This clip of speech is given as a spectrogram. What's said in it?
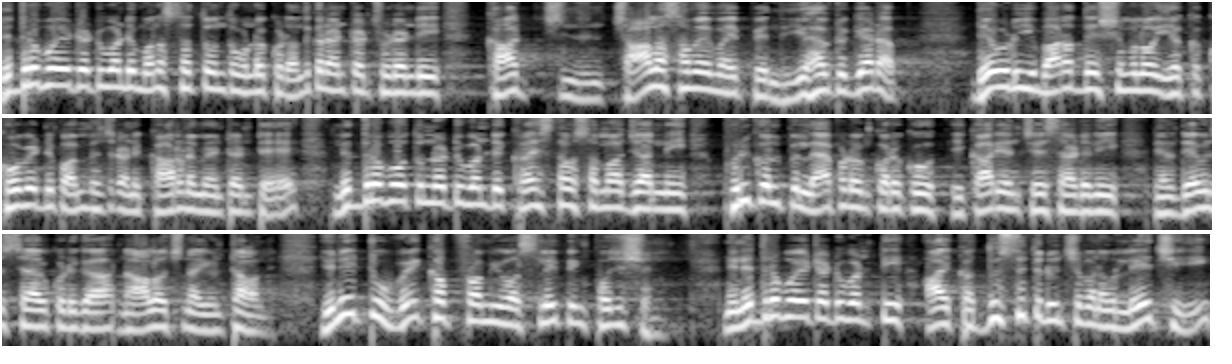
నిద్రపోయేటటువంటి మనస్తత్వంతో ఉండకూడదు. అందుకని అంటాడు చూడండి కా చాలా సమయం అయిపోయింది. You have to get up దేవుడు ఈ భారతదేశంలో ఈ యొక్క కోవిడ్ని పంపించడానికి కారణం ఏంటంటే నిద్రపోతున్నటువంటి క్రైస్తవ సమాజాన్ని పురికొల్పి లేపడం కొరకు ఈ కార్యం చేశాడని నేను దేవుని సేవకుడిగా నా ఆలోచన ఉంటా ఉంది. You need to wake up from your sleeping position నేను నిద్రపోయేటటువంటి ఆ యొక్క దుస్థితి నుంచి మనం లేచి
